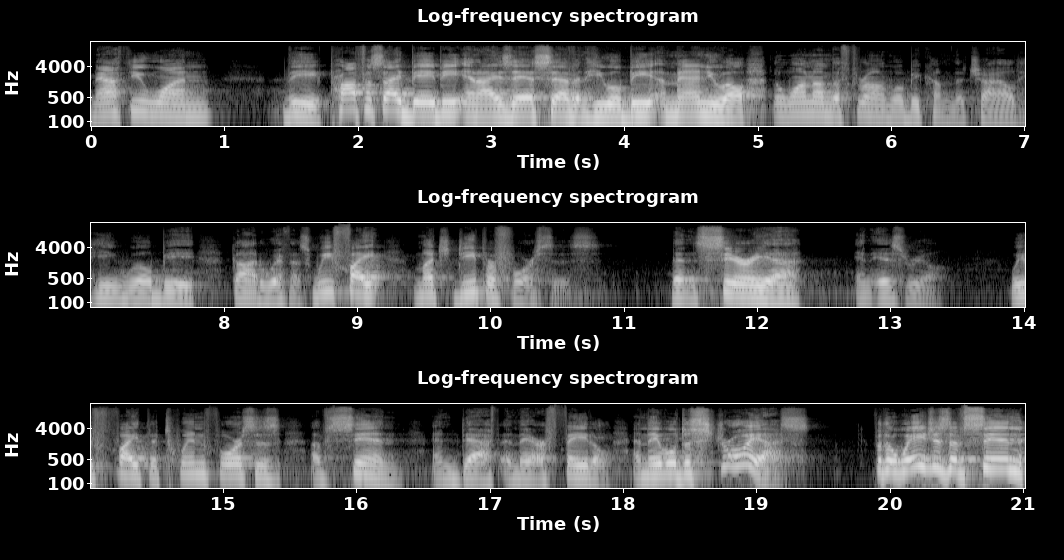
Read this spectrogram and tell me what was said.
Matthew 1 the prophesied baby in Isaiah 7, he will be Emmanuel. The one on the throne will become the child. He will be God with us. We fight much deeper forces than Syria and Israel. We fight the twin forces of sin and death, and they are fatal, and they will destroy us. For the wages of sin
